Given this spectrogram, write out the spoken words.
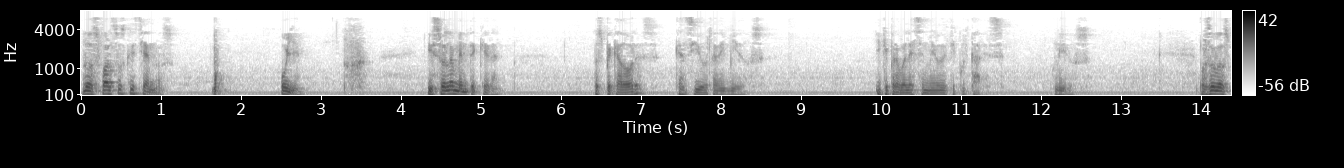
los falsos cristianos huyen. Y solamente quedan los pecadores que han sido redimidos y que prevalecen en medio de dificultades, unidos. Por eso los-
